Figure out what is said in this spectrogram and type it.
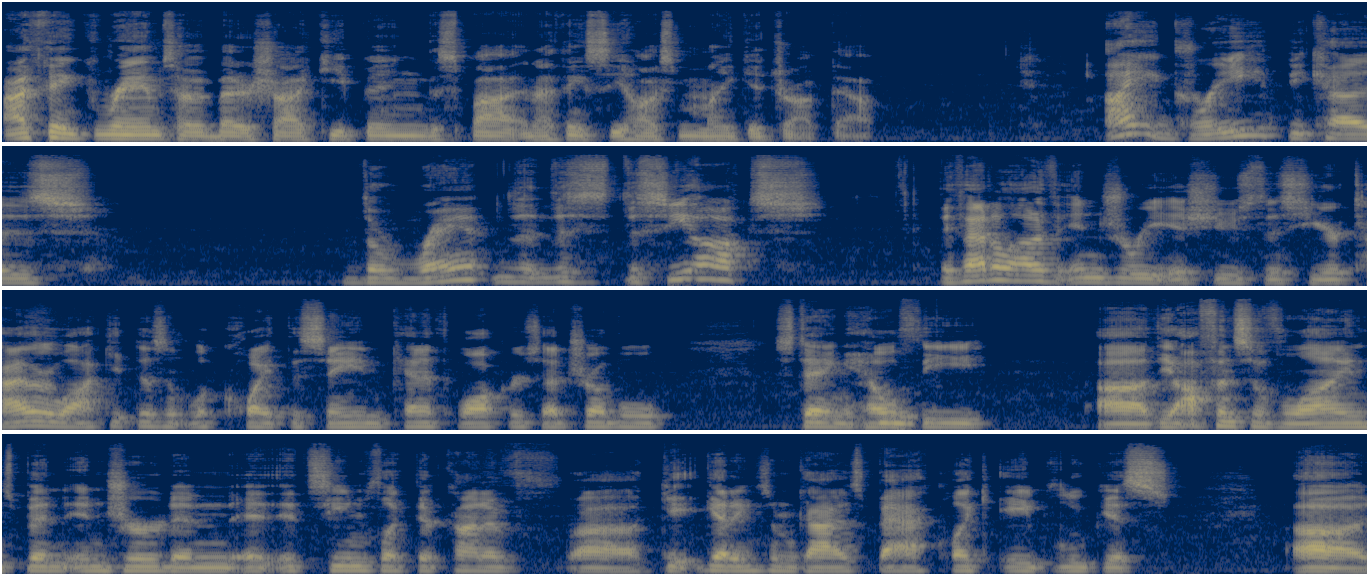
I think Rams have a better shot at keeping the spot, and I think Seahawks might get dropped out. I agree because the Ram the, the, the Seahawks they've had a lot of injury issues this year. Tyler Lockett doesn't look quite the same. Kenneth Walker's had trouble staying healthy. Uh, the offensive line's been injured, and it, it seems like they're kind of uh, get, getting some guys back, like Abe Lucas. Uh,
